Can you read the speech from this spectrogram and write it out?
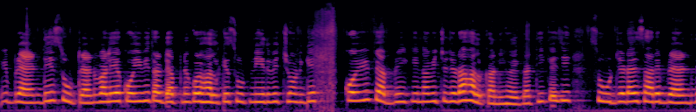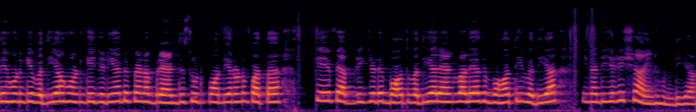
ਇਹ ਬ੍ਰਾਂਡ ਦੇ ਸੂਟ ਰਹਿਣ ਵਾਲੇ ਆ। ਕੋਈ ਵੀ ਤੁਹਾਡੇ ਆਪਣੇ ਕੋਲ ਹਲਕੇ ਸੂਟ ਨਹੀਂ ਇਹਦੇ ਵਿੱਚ ਹੋਣਗੇ। ਕੋਈ ਵੀ ਫੈਬਰਿਕ ਇਹਨਾਂ ਵਿੱਚ ਜਿਹੜਾ ਹਲਕਾ ਨਹੀਂ ਹੋਏਗਾ। ਠੀਕ ਹੈ ਜੀ? ਸੂਟ ਜਿਹੜਾ ਇਹ ਸਾਰੇ ਬ੍ਰਾਂਡ ਦੇ ਹੋਣਗੇ, ਵਧੀਆ ਹੋਣਗੇ। ਜਿਹੜੀਆਂ ਤੇ ਭੈਣਾਂ ਬ੍ਰਾਂਡ ਦੇ ਸੂਟ ਪਾਉਂਦੀਆਂ, ਉਹਨਾਂ ਨੂੰ ਪਤਾ ਹੈ ਕਿ ਇਹ ਫੈਬਰਿਕ ਜਿਹੜੇ ਬਹੁਤ ਵਧੀਆ ਰਹਿਣ ਵਾਲੇ ਆ ਤੇ ਬਹੁਤ ਹੀ ਵਧੀਆ ਇਹਨਾਂ ਦੀ ਜਿਹੜੀ ਸ਼ਾਈਨ ਹੁੰਦੀ ਆ।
